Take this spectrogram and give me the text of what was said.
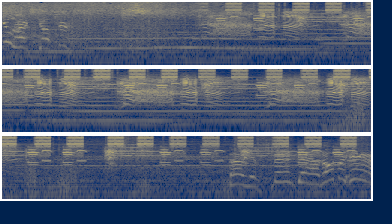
You heard Joker! Found him! Man down! Over here!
